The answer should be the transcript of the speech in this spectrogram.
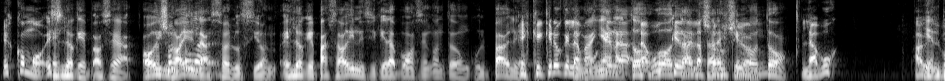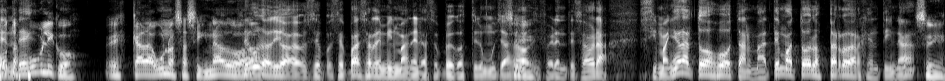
Es como... Es, Es, lo que, o sea, hoy no hay todas- una solución. Es lo que pasa hoy, ni siquiera podemos encontrar un culpable. Es que creo que Si la mañana búsqueda, todos la búsqueda votan, de la ¿sabés solución. quién votó? La bus- Ah, ¿Y ¿El voto es público? Es cada uno es asignado a. Seguro, digo, se, se puede hacer de mil maneras, se puede construir muchas Sí. lados diferentes. Ahora, si mañana todos votan, matemos a todos los perros de Argentina, Sí.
